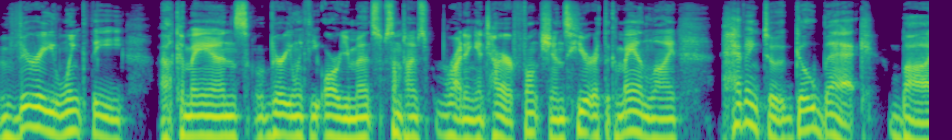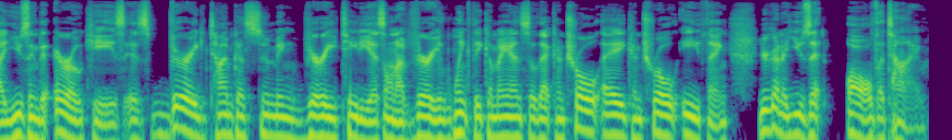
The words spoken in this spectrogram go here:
very lengthy uh, commands, very lengthy arguments, sometimes writing entire functions here at the command line, having to go back by using the arrow keys is very time consuming, very tedious on a very lengthy command. So that control A, control E thing, you're going to use it all the time.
